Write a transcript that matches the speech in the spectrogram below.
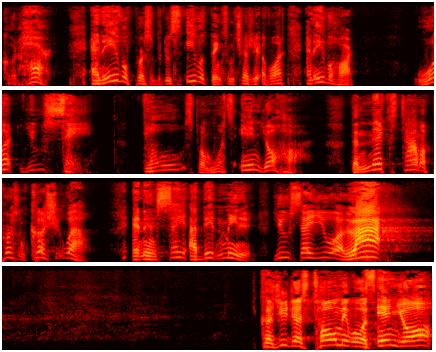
Good heart. An evil person produces evil things from the treasure of what? An evil heart. What you say flows from what's in your heart. The next time a person cuss you out and then say, I didn't mean it, you say you a lie. Because you just told me what was in your.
